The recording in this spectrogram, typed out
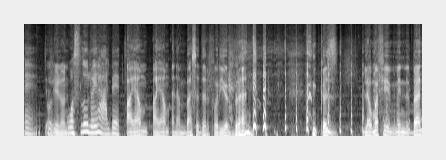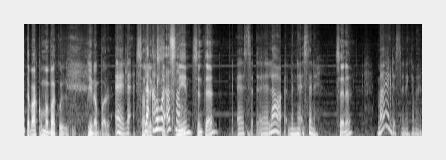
إيه تقولي لهم وصلوا له إياها على البيت. I am I am an ambassador for your brand. Because لو ما في من ال brand تبعكم ما باكل peanut butter إيه لا. صار لا لك هو ثلاث أصلا سنين سنتين؟ آه س... آه لا من السنة سنة؟ ما قال السنة كمان.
